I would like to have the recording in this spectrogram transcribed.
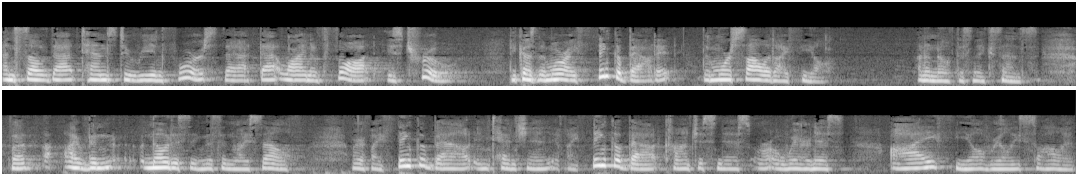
And so that tends to reinforce that that line of thought is true. Because the more I think about it, the more solid I feel. I don't know if this makes sense, but I've been noticing this in myself. Where if I think about intention, if I think about consciousness or awareness, I feel really solid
